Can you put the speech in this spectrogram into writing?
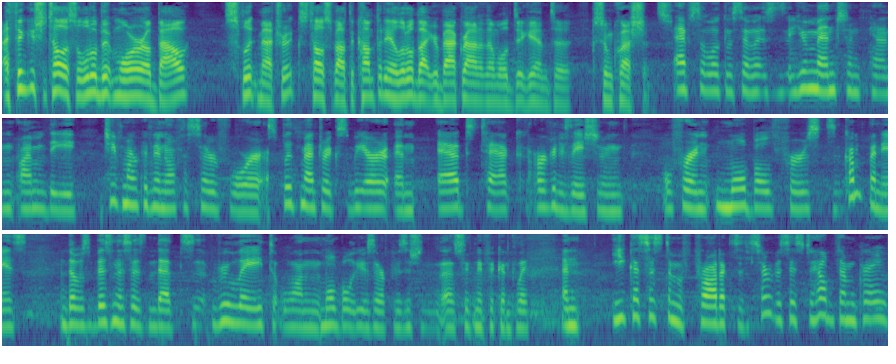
I think you should tell us a little bit more about Split Metrics. Tell us about the company, a little about your background, and then we'll dig into some questions. Absolutely. So, as you mentioned, Ken, I'm the Chief Marketing Officer for Split Metrics. We are an ad tech organization offering mobile first companies, those businesses that relate on mobile user acquisition uh, significantly, an ecosystem of products and services to help them grow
